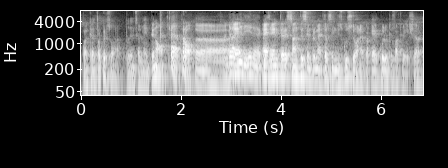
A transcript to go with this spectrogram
qualche altra persona potenzialmente no. Certo. Però eh, è, linee è è interessante sempre mettersi in discussione perché è quello che fa crescere.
